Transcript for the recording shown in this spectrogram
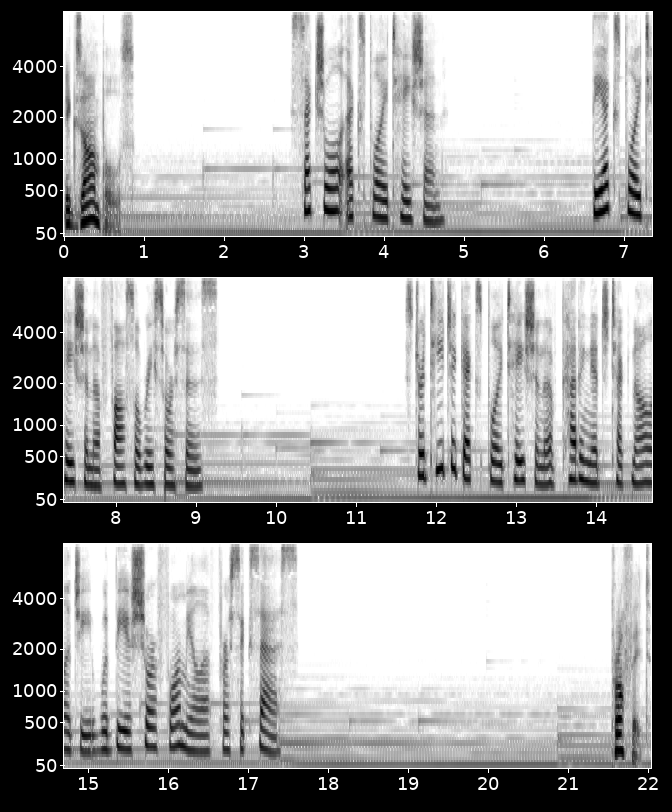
Examples Sexual exploitation. The exploitation of fossil resources. Strategic exploitation of cutting edge technology would be a sure formula for success. Profit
